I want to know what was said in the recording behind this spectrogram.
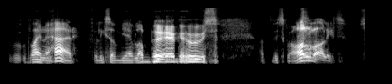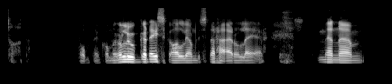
vad är det Mm. här för liksom jävla böghus? Att vi ska vara allvarligt. Satan. Tomten kommer att lugga dig i skallen om du står här och ler. Men, ehm,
